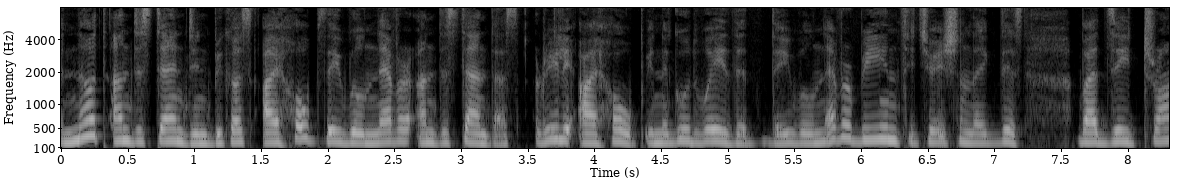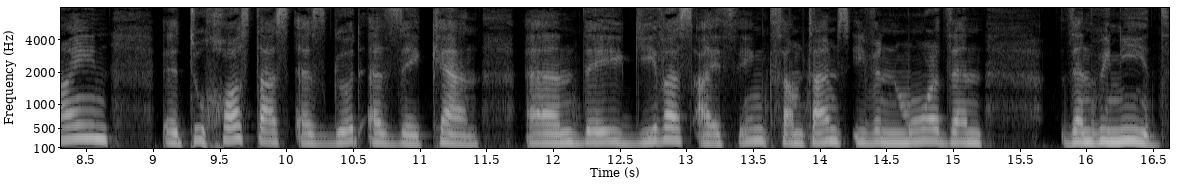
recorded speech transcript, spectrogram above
not understanding because I hope they will never understand us. Really, I hope in a good way that they will never be in situation like this. But they trying uh, to host us as good as they can, and they give us, I think, sometimes even more than than we need.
